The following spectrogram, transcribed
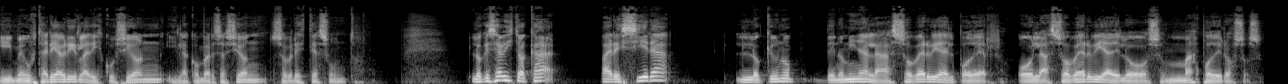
y me gustaría abrir la discusión y la conversación sobre este asunto. Lo que se ha visto acá pareciera lo que uno denomina la soberbia del poder o la soberbia de los más poderosos.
